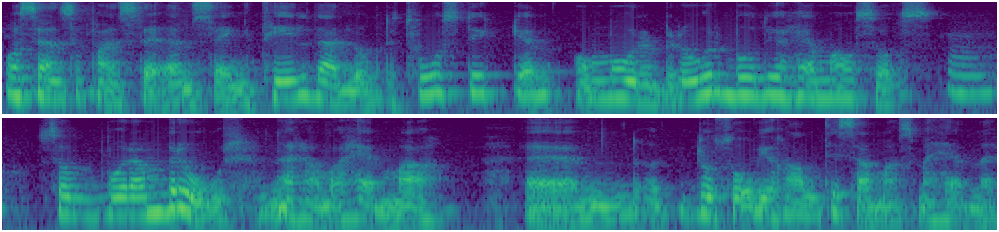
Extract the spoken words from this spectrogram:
Och sen så fanns det en säng till, där låg det två stycken och morbror bodde ju hemma hos oss. Så våran bror, när han var hemma, eh, då- då sov ju han tillsammans med henne.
